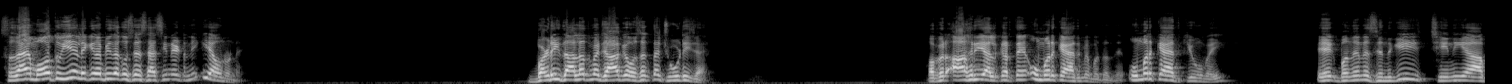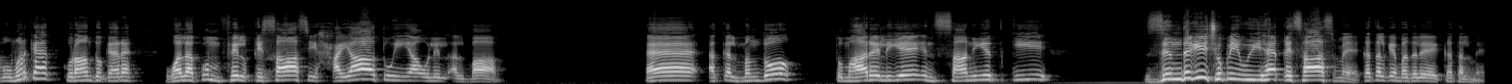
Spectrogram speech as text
سزائے موت ہوئی ہے، لیکن ابھی تک اسے اسیسینیٹ نہیں کیا انہوں نے۔ بڑی عدالت میں جا کے ہو سکتا ہے چھوٹ ہی جائے۔ اور پھر آخری حل کرتے ہیں، عمر قید میں بدل دیں۔ عمر قید کیوں بھائی؟ ایک بندے نے زندگی چھینی ہے، آپ عمر قید، قرآن تو کہہ رہے وَلَكُمْ فِي الْقِسَاسِ حَيَاتُ يَا اُلِ الْأَلْبَابِ۔ اے عقل مندو تمہارے لیے انسانیت کی زندگی چھپی ہوئی ہے قصاص میں، قتل کے بدلے قتل میں۔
